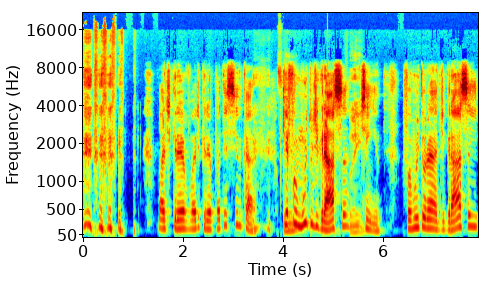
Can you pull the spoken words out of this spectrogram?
pode crer, pode crer. Pode ter sido, cara. Porque Sim. foi muito de graça. Foi. Sim, foi muito né, de graça e...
